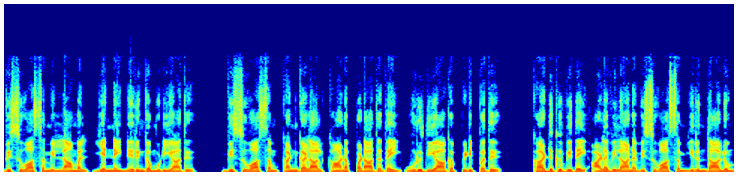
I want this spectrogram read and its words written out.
விசுவாசமில்லாமல் என்னை நெருங்க முடியாது. விசுவாசம் கண்களால் காணப்படாததை உறுதியாகப் பிடிப்பது. கடுகு விதை அளவிலான விசுவாசம் இருந்தாலும்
